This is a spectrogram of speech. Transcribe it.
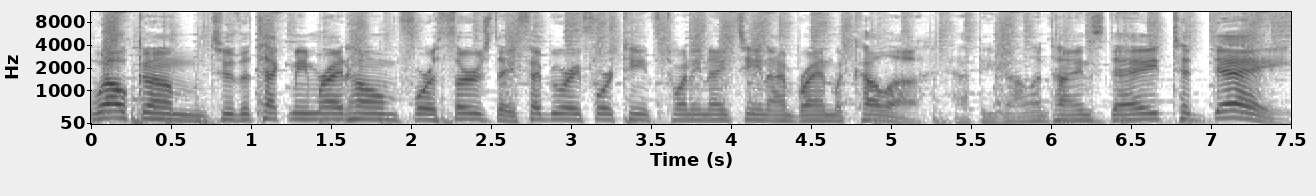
Welcome to the Techmeme Ride Home for Thursday, February 14th, 2019. I'm Brian McCullough. Happy Valentine's Day. Today,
